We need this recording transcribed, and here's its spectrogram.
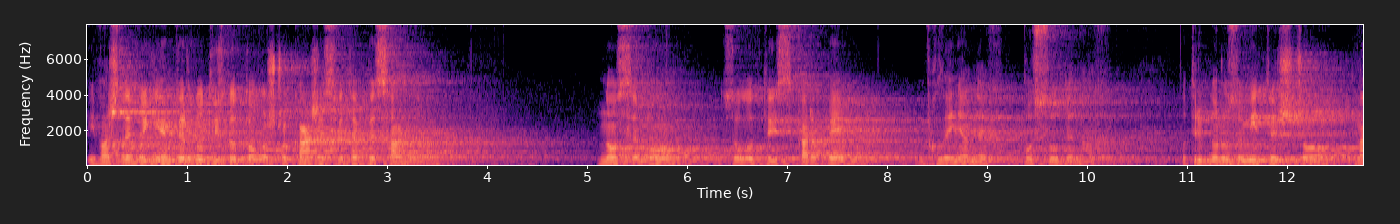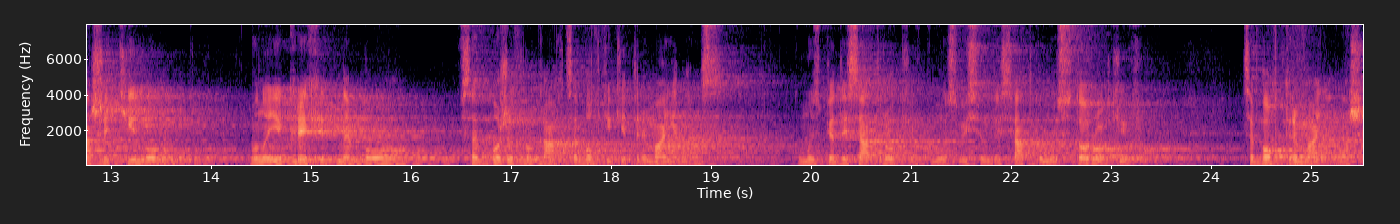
І важливо є вернутися до того, що каже Святе Писання. Носимо золоті скарби в глиняних посудинах. Потрібно розуміти, що наше тіло, воно є крихітне, бо все в Божих руках. Це Бог тільки тримає нас. Комусь 50 років, комусь 80, комусь 100 років. Це Бог тримає наше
